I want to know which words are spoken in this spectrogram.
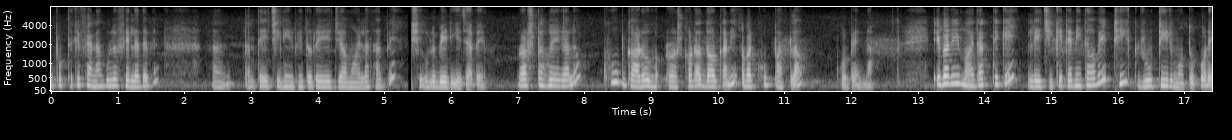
ওপর থেকে ফেনাগুলো ফেলে দেবেন। তাতে চিনির ভেতরে যা ময়লা থাকবে সেগুলো বেরিয়ে যাবে। রসটা হয়ে গেল। খুব গাঢ় রস করার দরকার নেই, আবার খুব পাতলাও করবেন না। এবারে ময়দার থেকে লেচি কেটে নিতে হবে ঠিক রুটির মতো করে।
